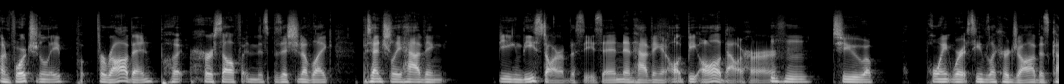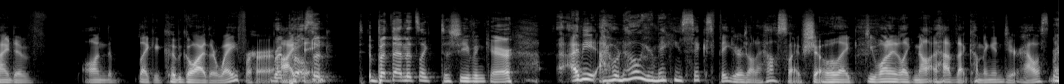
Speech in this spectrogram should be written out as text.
unfortunately for Robyn put herself in this position of like potentially having being the star of the season and having it all be all about her Mm-hmm. to a point where it seems like her job is kind of on the like it could go either way for her. Right, I but think. also but then it's like, does she even care? I mean, I don't know. You're making six figures on a housewife show. Like, do you want to like not have that coming into your house? I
